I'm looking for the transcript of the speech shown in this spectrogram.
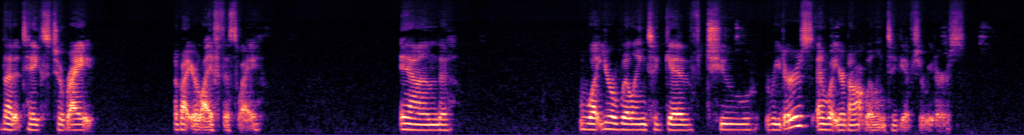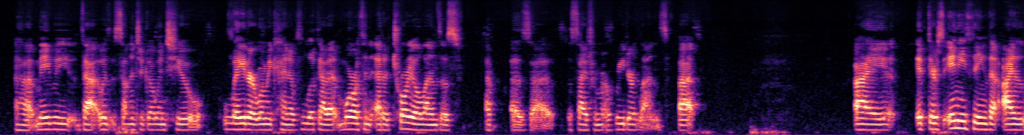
that it takes to write about your life this way and what you're willing to give to readers and what you're not willing to give to readers. Uh, maybe that was something to go into later when we kind of look at it more with an editorial lens as as a, aside from a reader lens. But I, if there's anything that I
